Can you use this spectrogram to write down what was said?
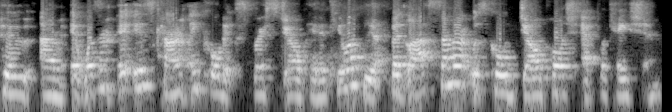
who um, it wasn't. It is currently called Express Gel Pedicure, Yeah. but last summer it was called Gel Polish Application,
